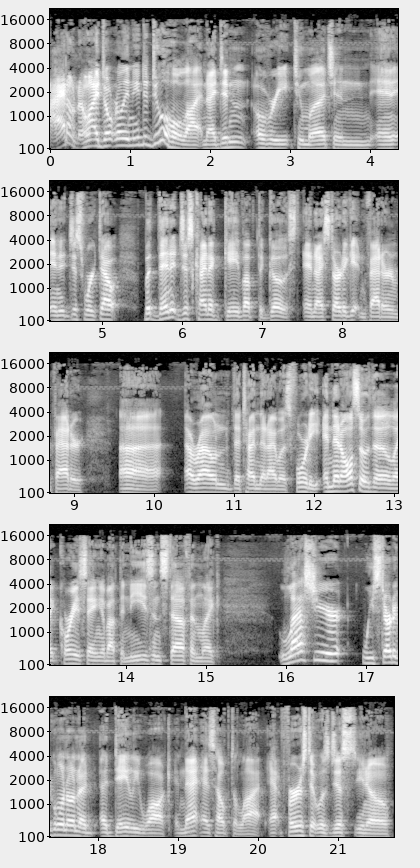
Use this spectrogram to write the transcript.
I don't know. I don't really need to do a whole lot, and I didn't overeat too much, and and and it just worked out. But then it just kind of gave up the ghost, and I started getting fatter and fatter. Uh, around the time that I was 40. And then also the like Corey is saying about the knees and stuff and like last year we started going on a, a daily walk and that has helped a lot at first it was just you know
